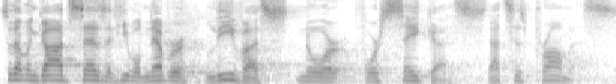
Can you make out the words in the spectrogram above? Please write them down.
So that when God says that He will never leave us nor forsake us, that's His promise.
